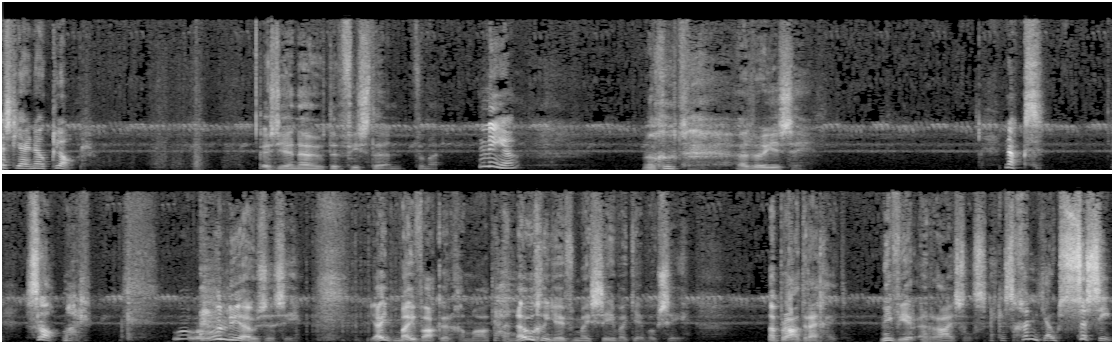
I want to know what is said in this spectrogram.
Is jy nou klaar? Is jy nou te vieste in vir my? Nee, Nou goed, wat wil jy sê? niks. Slaap maar. O, o, o nee, ou sussie. Jy het my wakker gemaak en nou gaan jy vir my sê wat jy wou sê. En praat reguit. Nie weer in raaisels nie. Ek is geen jou sussie.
